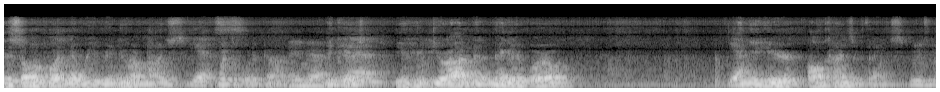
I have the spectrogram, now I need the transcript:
it's so important that we renew our minds Yes. with the Word of God. Amen. Because Amen. you, you're out in a negative world Yeah. and you hear all kinds of things. Mhm.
